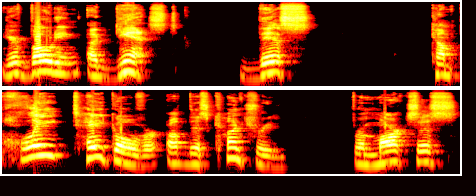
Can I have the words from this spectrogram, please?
you're voting against this complete takeover of this country from Marxist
